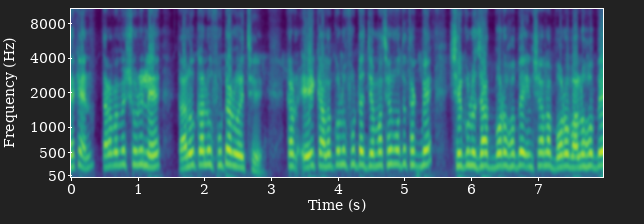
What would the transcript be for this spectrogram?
দেখেন, তারাবাইমের শরীরে কালো কালো ফুটা রয়েছে। কারণ এই কালো কালো ফুটা যে মাছের মধ্যে থাকবে, সেগুলো জাত বড় হবে, ইনশাআল্লাহ বড় ভালো হবে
